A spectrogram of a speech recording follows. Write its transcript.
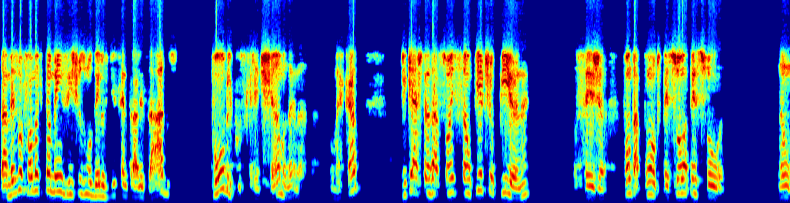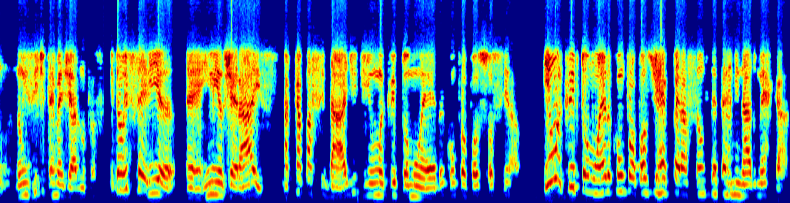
Da mesma forma que também existem os modelos descentralizados, públicos, que a gente chama né, no mercado, de que as transações são peer-to-peer, -peer, né? ou seja, ponto a ponto, pessoa a pessoa. Não, não existe intermediário no processo. Então, isso seria, é, em linhas gerais, a capacidade de uma criptomoeda com propósito social. E uma criptomoeda com propósito de recuperação de determinado mercado.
